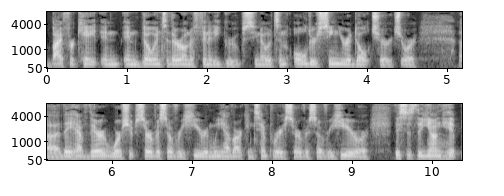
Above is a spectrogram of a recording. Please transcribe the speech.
bifurcate and, and go into their own affinity groups. You know, it's an older senior adult church, or uh, they have their worship service over here, and we have our contemporary service over here, or this is the young hip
